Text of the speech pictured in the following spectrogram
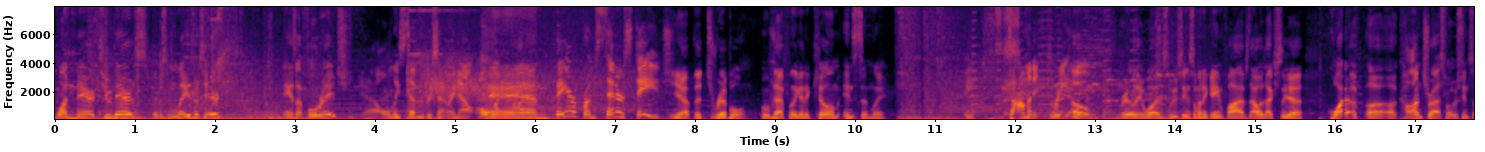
One nair, two nairs, maybe some lasers here. And he's at full rage. Yeah, only 7% right now. Oh my And- god. Fair from center stage. Yep, the dribble. Definitely going to kill him instantly. A dominant 3-0. Really was. We've seen so many game fives. That was actually a quite a, a, a contrast what we've seen so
